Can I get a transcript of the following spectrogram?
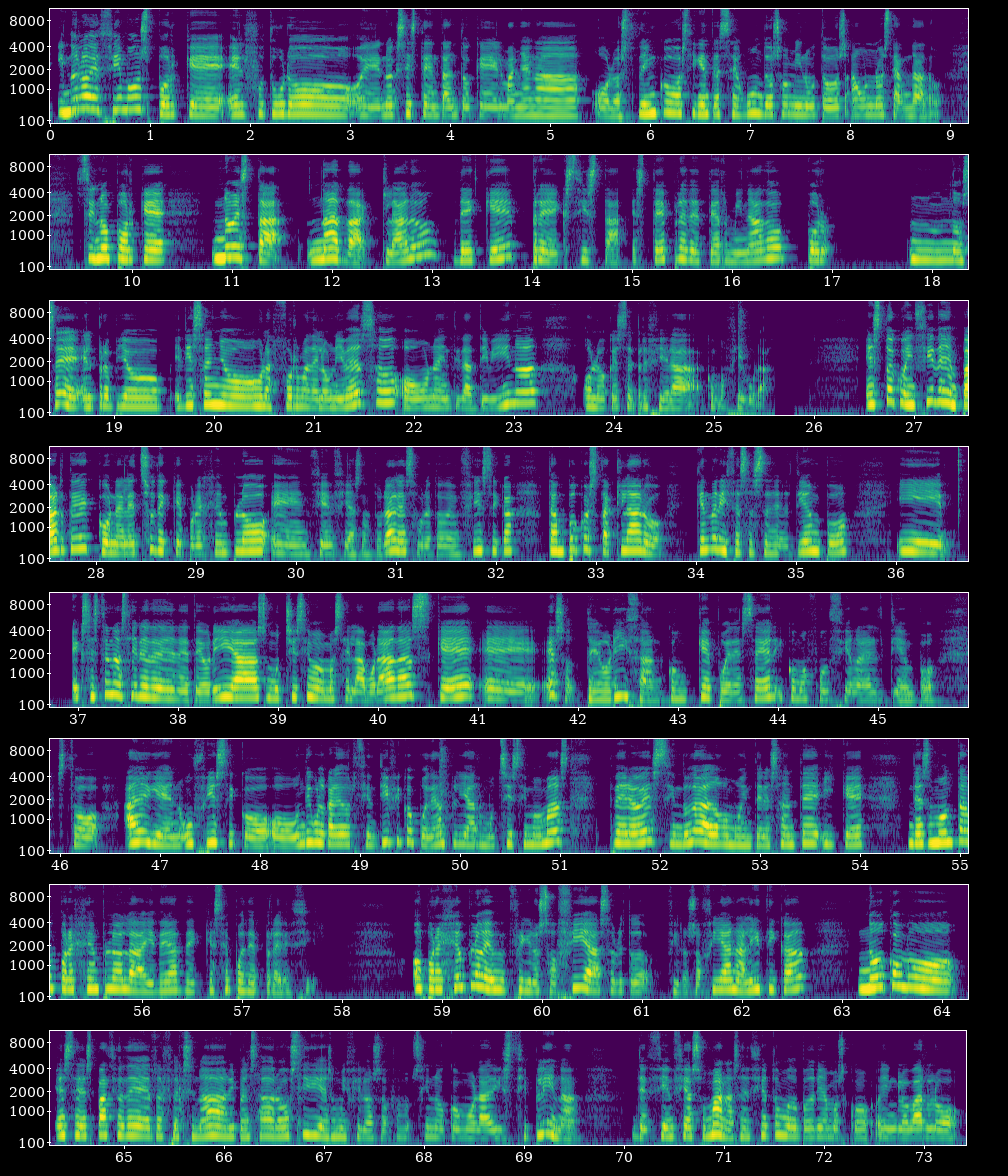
Y no lo decimos porque el futuro eh, no existe en tanto que el mañana o los cinco siguientes segundos o minutos aún no se han dado, sino porque no está nada claro de que preexista, esté predeterminado por, mm, no sé, el propio diseño o la forma del universo o una entidad divina o lo que se prefiera como figura. Esto coincide en parte con el hecho de que, por ejemplo, en ciencias naturales, sobre todo en física, tampoco está claro qué narices es el tiempo y existe una serie de, teorías muchísimo más elaboradas que eh, eso, teorizan con qué puede ser y cómo funciona el tiempo. Esto alguien, un físico o un divulgador científico puede ampliar muchísimo más, pero es sin duda algo muy interesante y que desmonta, por ejemplo, la idea de qué se puede predecir. O, por ejemplo, en filosofía, sobre todo filosofía analítica, no como ese espacio de reflexionar y pensar, oh sí, es muy filósofo, sino como la disciplina de ciencias humanas. En cierto modo podríamos englobarlo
